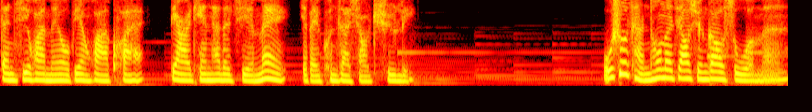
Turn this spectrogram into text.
但计划没有变化快，第二天她的姐妹也被困在小区里。无数惨痛的教训告诉我们：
